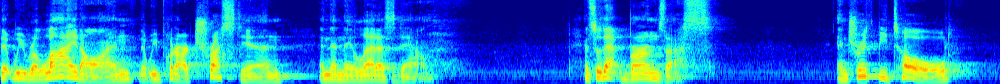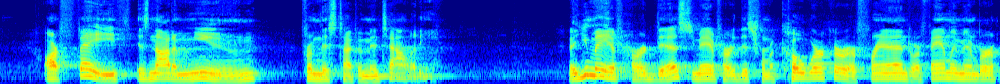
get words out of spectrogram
that we relied on, that we put our trust in, and then they let us down. And so that burns us. And truth be told, our faith is not immune from this type of mentality. Now, you may have heard this. You may have heard this from a coworker or a friend or a family member.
